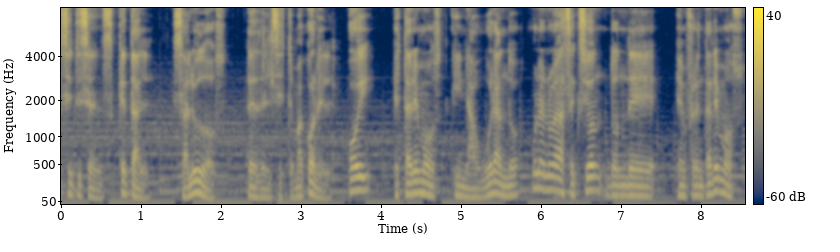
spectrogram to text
Citizens, ¿qué tal? Saludos desde el sistema Corel. Hoy estaremos inaugurando una nueva sección donde enfrentaremos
